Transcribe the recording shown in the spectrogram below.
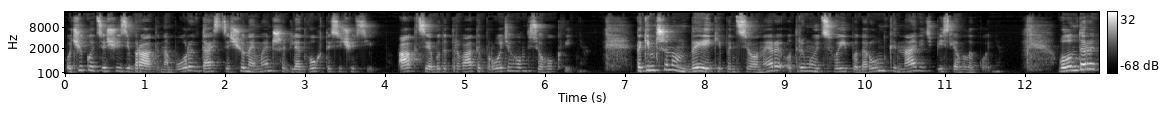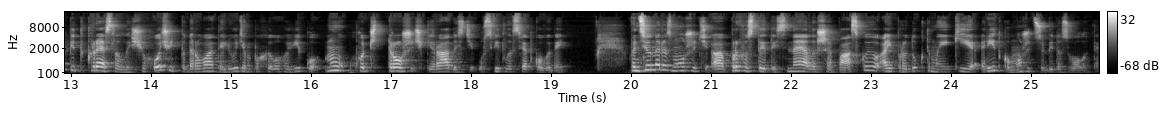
Очікується, що зібрати набори вдасться щонайменше для 2000 осіб. Акція буде тривати протягом всього квітня. Таким чином, деякі пенсіонери отримують свої подарунки навіть після Великодня. Волонтери підкреслили, що хочуть подарувати людям похилого віку, ну, хоч трошечки радості у світлий святковий день. Пенсіонери зможуть пригоститись не лише паскою, а й продуктами, які рідко можуть собі дозволити.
